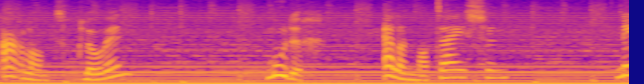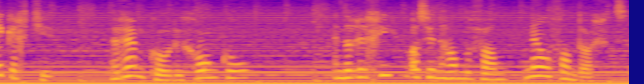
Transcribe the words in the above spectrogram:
Arland Kloen, moeder Ellen Matthijssen, Nikkertje, Remco de Gronkel en de regie was in handen van Nel van Dort.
